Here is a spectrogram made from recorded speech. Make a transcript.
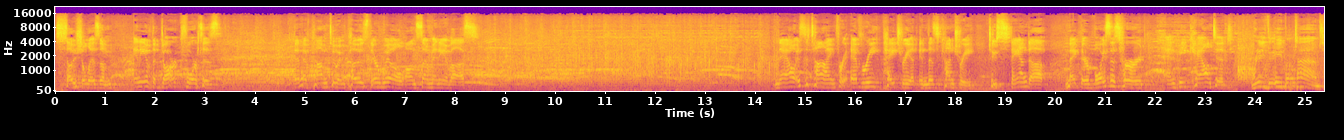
socialism, any of the dark forces that have come to impose their will on so many of us. Now is the time for every patriot in this country to stand up, make their voices heard, and be counted. Read the Epoch Times.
